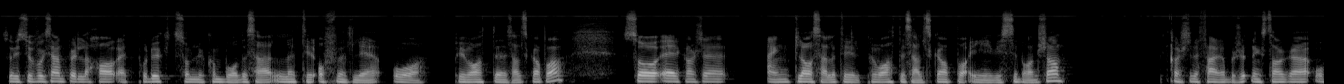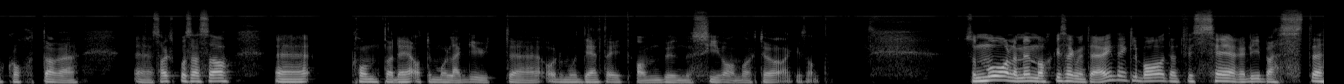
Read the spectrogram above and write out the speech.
Så hvis du f.eks. har et produkt som du kan både selge til offentlige og private selskaper, så er det kanskje enklere å selge til private selskaper i visse bransjer. Kanskje det er færre beslutningstagere og kortere eh, saksprosesser. Eh, kontra det at du må legge ut eh, og du må delta i et anbud med syv andre aktører. ikke sant? Så målet med markedssegmentering er egentlig bare å identifisere de beste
